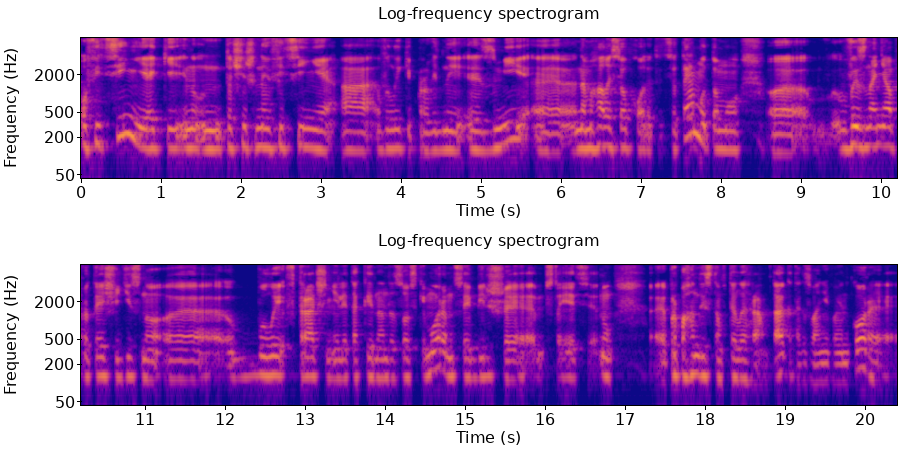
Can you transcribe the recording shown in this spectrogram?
офіційні, які, ну точніше, не офіційні, а великі провідні ЗМІ намагалися обходити цю тему, тому визнання про те, що дійсно були втрачені літаки над Азовським морем, це більше стається ну, пропагандистам в Телеграм, так так звані воєнкори.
